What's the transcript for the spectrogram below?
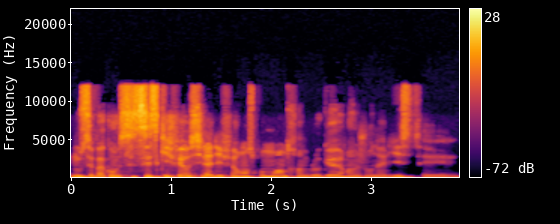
Nous, c'est pas c'est ce qui fait aussi la différence pour moi entre un blogueur, un journaliste et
